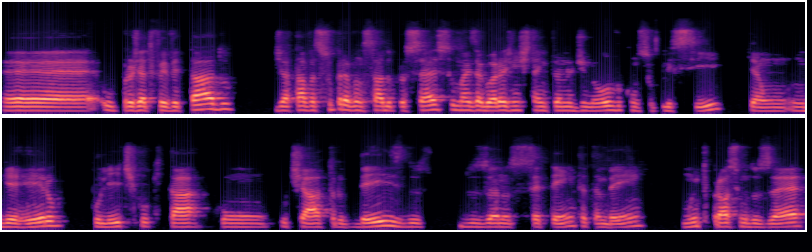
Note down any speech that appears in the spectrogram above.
É, o projeto foi vetado, já estava super avançado o processo, mas agora a gente está entrando de novo com o Suplicy, que é um, um guerreiro político que está com o teatro desde os dos anos 70 também, muito próximo do Zé,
